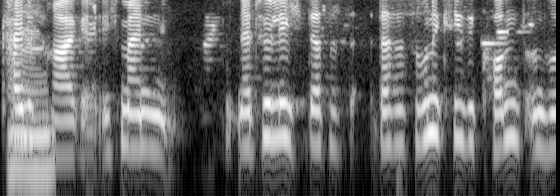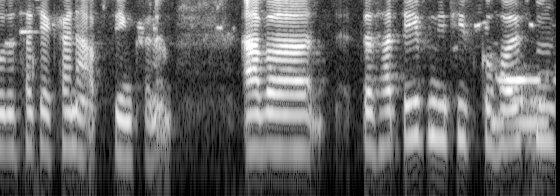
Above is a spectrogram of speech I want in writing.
Keine mhm. Frage. Ich meine, natürlich, dass es, dass es so eine Krise kommt und so, das hat ja keiner absehen können. Aber das hat definitiv geholfen,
